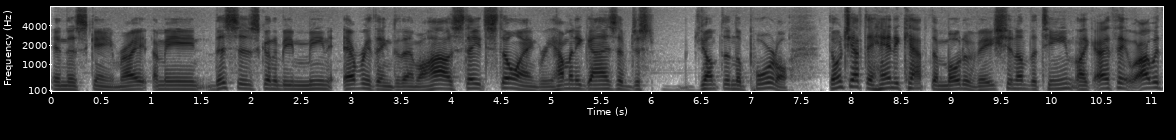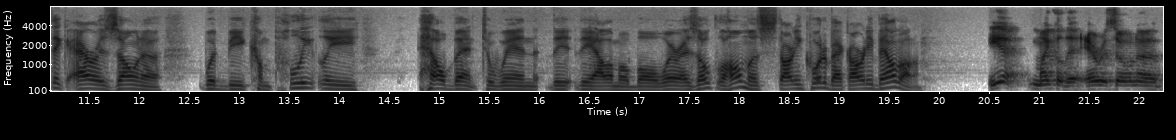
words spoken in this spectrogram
in this game, right? I mean, this is going to be mean everything to them. Ohio State's still angry. How many guys have just jumped in the portal? Don't you have to handicap the motivation of the team? Like I think I would think Arizona would be completely hell bent to win the the Alamo Bowl, whereas Oklahoma's starting quarterback already bailed on them. Yeah, Michael, the Arizona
